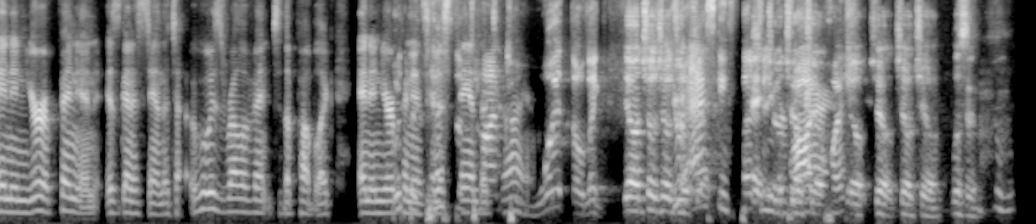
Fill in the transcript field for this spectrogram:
And in your opinion, is going to stand the test? Who is relevant to the public? And in your With opinion, the is going to test of stand the time, time? to what though? Like Yo, chill, chill, you're chill. chill. asking such Hey, a chill, chill, broad chill, question. chill, chill, chill, chill. Listen, Mhm.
